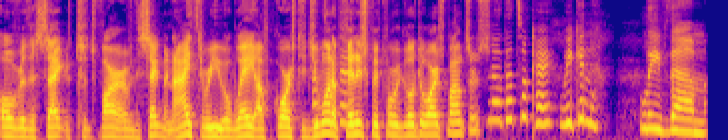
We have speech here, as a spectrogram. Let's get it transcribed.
over the seg too far over the segment. I threw you away, of course. Did you want to finish before we go to our sponsors? No, that's okay. We can leave them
